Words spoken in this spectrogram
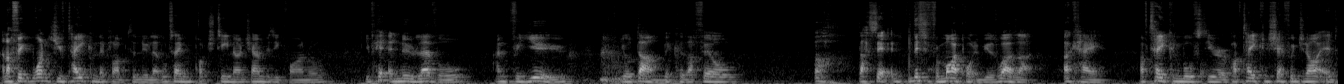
And I think once you've taken the club to a new level, same Pochettino Champions League final, you've hit a new level, and for you, you're done because I feel, oh, that's it. And this is from my point of view as well. It's like, okay, I've taken Wolves to Europe, I've taken Sheffield United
